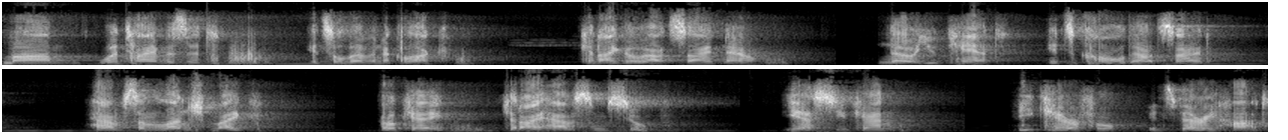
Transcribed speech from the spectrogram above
Mom, what time is it? It's 11 o'clock. Can I go outside now? No, you can't. It's cold outside. Have some lunch, Mike. Okay. Can I have some soup? Yes, you can. Be careful. It's very hot.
